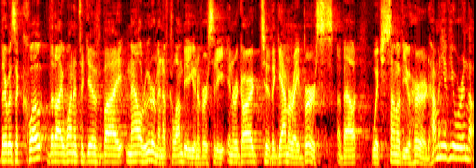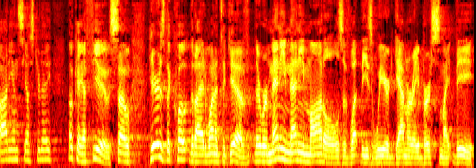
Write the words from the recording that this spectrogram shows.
There was a quote that I wanted to give by Mal Ruderman of Columbia University in regard to the gamma ray bursts about which some of you heard. How many of you were in the audience yesterday? Okay, a few. So here's the quote that I had wanted to give. There were many, many models of what these weird gamma ray bursts might be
